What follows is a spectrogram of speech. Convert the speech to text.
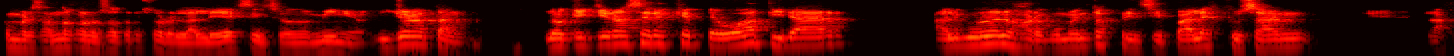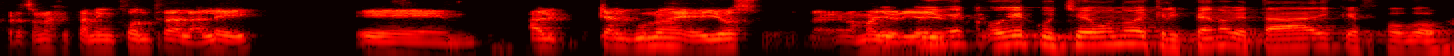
conversando con nosotros sobre la ley de extinción de dominio. Y Jonathan, lo que quiero hacer es que te voy a tirar algunos de los argumentos principales que usan las personas que están en contra de la ley, eh, que algunos de ellos, la gran mayoría... Hoy, escuché uno de Cristiano que está y que fogó.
